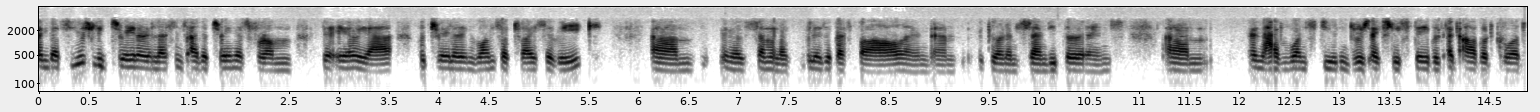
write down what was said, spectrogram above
and that's usually trailer in lessons, other trainers from the area who trailer in once or twice a week. Um, you know, someone like Elizabeth Ball and um, a named Sandy Burns. Um, and I have one student who's actually stabled at Albert Court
